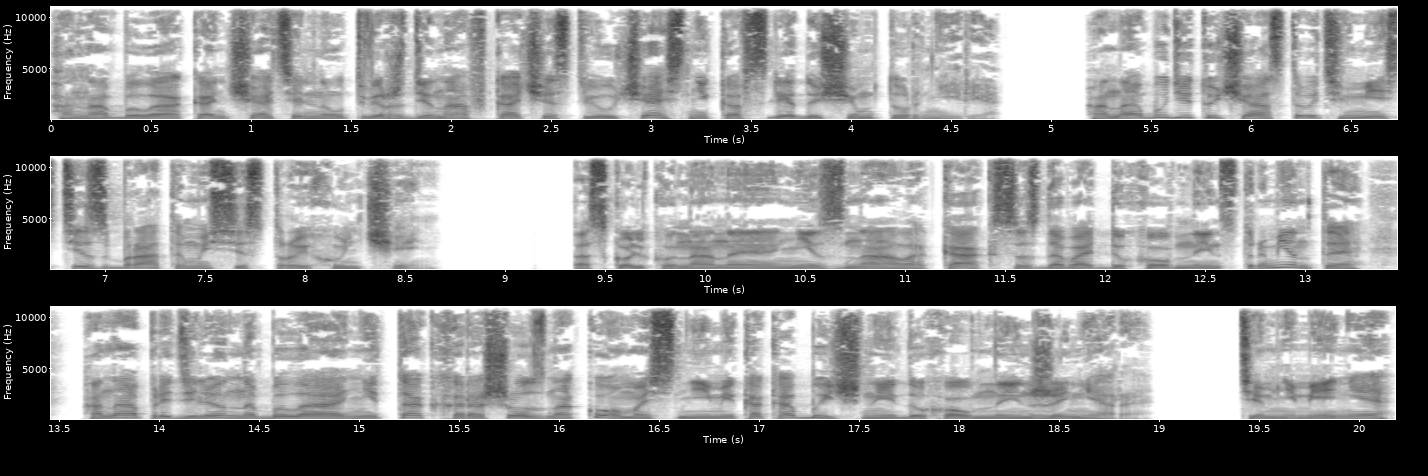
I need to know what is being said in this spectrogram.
она была окончательно утверждена в качестве участника в следующем турнире. Она будет участвовать вместе с братом и сестрой Хунчень. Поскольку Нана не знала, как создавать духовные инструменты, она определенно была не так хорошо знакома с ними, как обычные духовные инженеры. Тем не менее,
